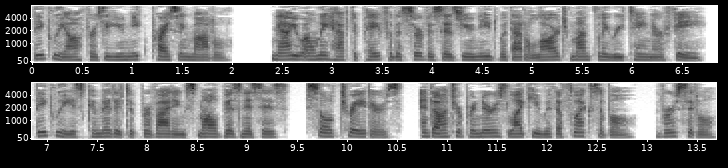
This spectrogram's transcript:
Bigly offers a unique pricing model. Now you only have to pay for the services you need without a large monthly retainer fee. Bigly is committed to providing small businesses, sole traders, and entrepreneurs like you with a flexible, versatile,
